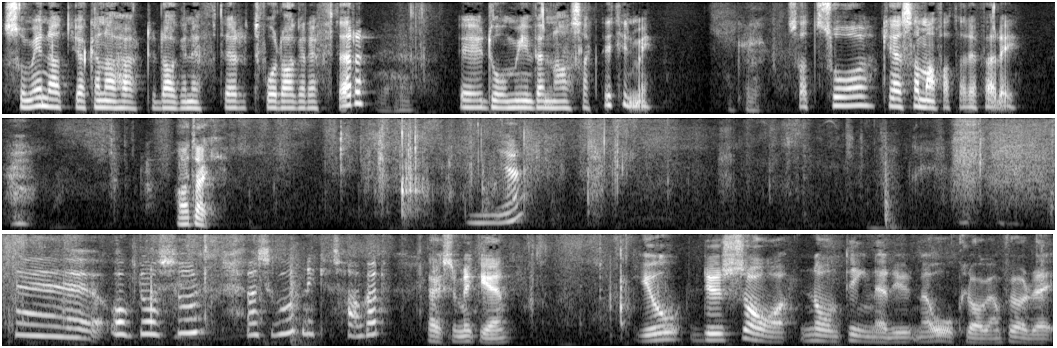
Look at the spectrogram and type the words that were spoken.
så menar jag att jag kan ha hört det dagen efter, två dagar efter. Eh, då min vän har sagt det till mig. Okej. Så att så kan jag sammanfatta det för dig. Ja, tack. ja. Eh, och då så, varsågod Niklas Hagard. Tack så mycket. Jo, du sa någonting när, du, när åklagaren förde dig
